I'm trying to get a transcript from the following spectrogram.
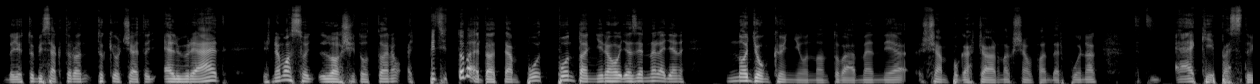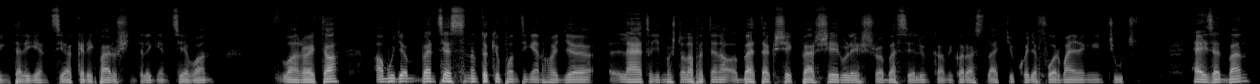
de hogy a többi szektoron tök jól csinált, hogy előre állt, és nem az, hogy lassította, hanem egy picit tovább a tempót, pont annyira, hogy azért ne legyen nagyon könnyű onnan tovább mennie sem Pogacsárnak, sem Van der Poelnak. Tehát így elképesztő intelligencia, kerékpáros intelligencia van, van rajta. Amúgy a Bence, ezt szerintem tök jó pont igen, hogy lehet, hogy itt most alapvetően a betegség per sérülésről beszélünk, amikor azt látjuk, hogy a formája még nincs úgy helyzetben,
